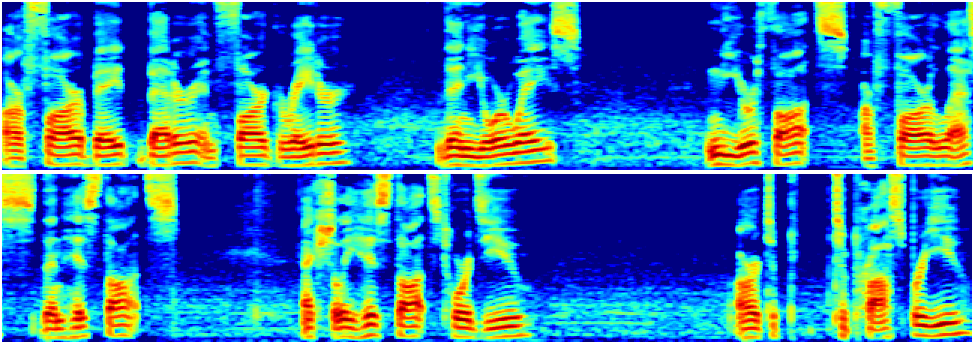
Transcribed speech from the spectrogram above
are far be- better and far greater than your ways. And your thoughts are far less than his thoughts. Actually, his thoughts towards you are to, to prosper you.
